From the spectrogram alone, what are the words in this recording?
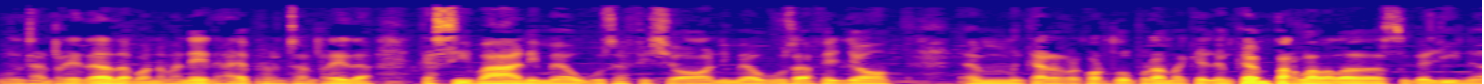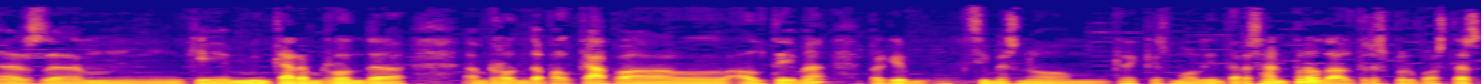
Ens enreda de bona manera, eh? però ens enreda. Que si va, animeu-vos a fer això, animeu-vos a fer allò. Em, encara recordo el programa aquell en què em parlava de les gallines, em, que encara em ronda, em ronda pel cap el, el tema, perquè si més no crec que és molt interessant, però d'altres propostes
